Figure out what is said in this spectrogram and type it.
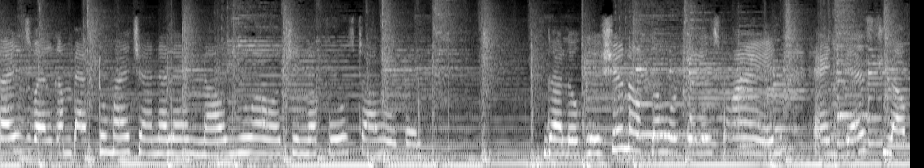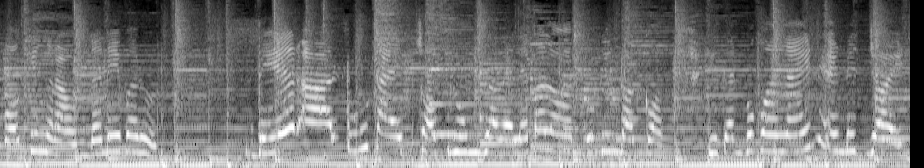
guys, welcome back to my channel and now you are watching a 4 star hotel. The location of the hotel is fine and guests love walking around the neighborhood. There are two types of rooms available on booking.com. You can book online and enjoy it.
